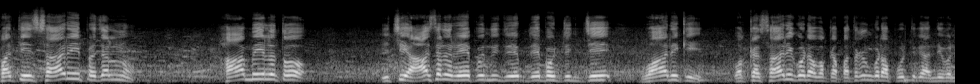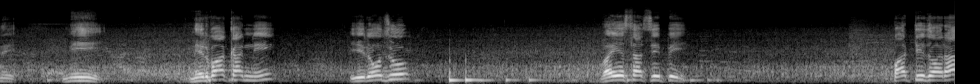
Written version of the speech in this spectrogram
ప్రతిసారి ప్రజలను హామీలతో ఇచ్చి ఆశలు రేపొంది రేపొట్టించి వారికి ఒక్కసారి కూడా ఒక పథకం కూడా పూర్తిగా అందివని మీ నిర్వాకాన్ని ఈరోజు వైఎస్ఆర్సిపి పార్టీ ద్వారా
